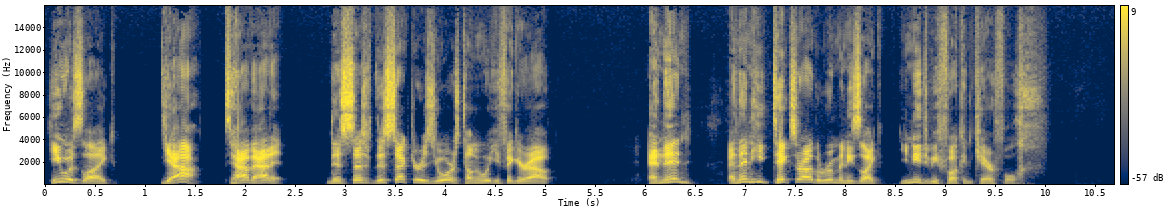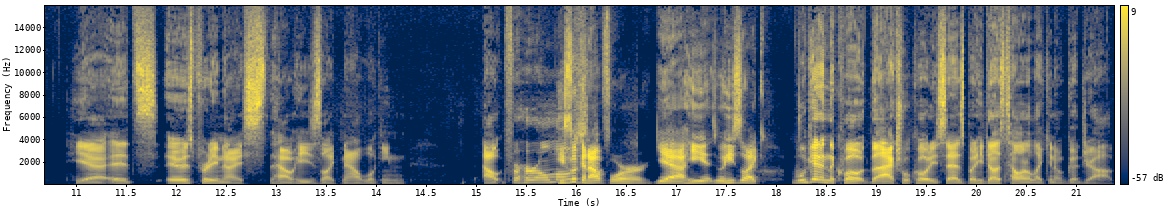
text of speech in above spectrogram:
he was like, "Yeah, have at it. This this sector is yours. Tell me what you figure out." And then and then he takes her out of the room and he's like, "You need to be fucking careful." Yeah, it's it was pretty nice how he's like now looking out for her almost. He's looking out for her. Yeah, he is. He's like, We'll get in the quote, the actual quote he says, but he does tell her like, you know, good job.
